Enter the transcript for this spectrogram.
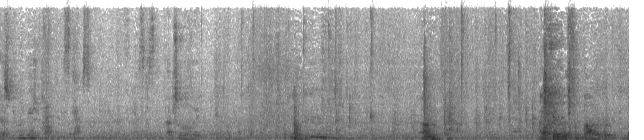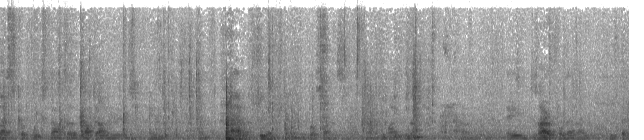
Yes. Can we bring it back to the staff so we can hear what he has to say? Absolutely. Um, I've given this some thought over the last couple of weeks about uh, the opt-out areas, and um, I have a complete understanding of both sides. Uh, um, a desire for that, I respect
